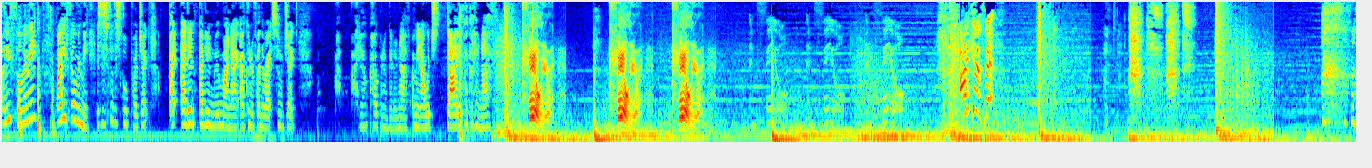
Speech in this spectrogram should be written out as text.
Are you filming me? Why are you filming me? Is this for the school project? I, I didn't I didn't read mine. I, I couldn't find the right subject. I, I don't hope I don't get enough. I mean I would just die if I got enough. Failure. Failure. Failure. And fail. And fail. And fail. I can't fit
